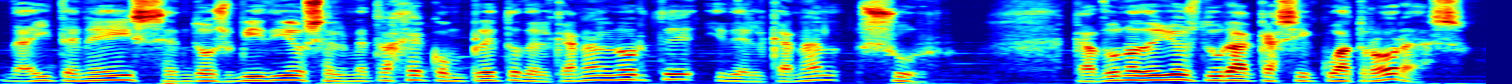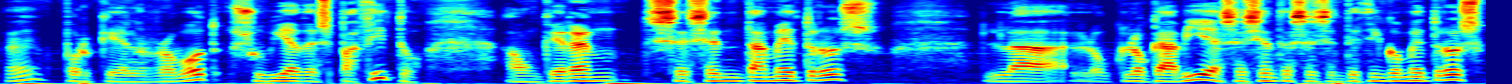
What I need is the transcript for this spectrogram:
de ahí tenéis en dos vídeos el metraje completo del canal norte y del canal sur. Cada uno de ellos dura casi cuatro horas, ¿eh? porque el robot subía despacito, aunque eran 60 metros, la, lo, que había, 60-65 metros,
